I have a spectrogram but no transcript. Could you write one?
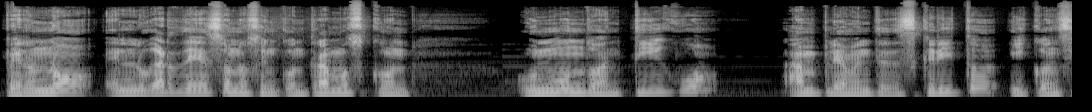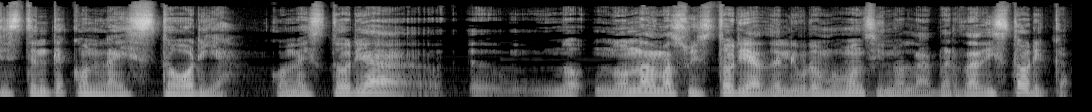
Pero no, en lugar de eso nos encontramos con un mundo antiguo, ampliamente descrito y consistente con la historia, con la historia, eh, no, nada más su historia del libro de sino la verdad histórica.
